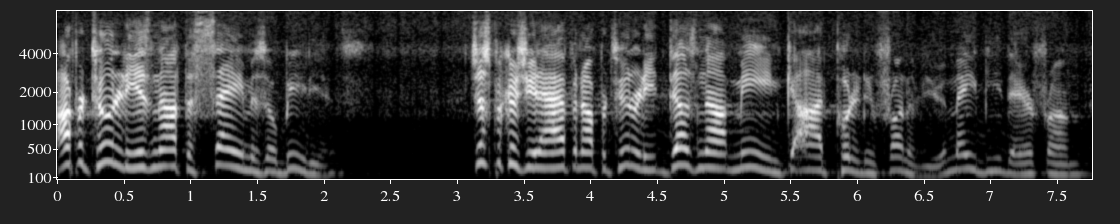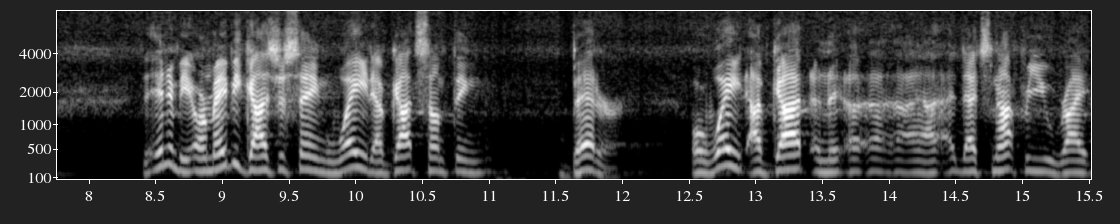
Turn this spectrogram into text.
Opportunity is not the same as obedience. Just because you have an opportunity does not mean God put it in front of you. It may be there from the enemy. Or maybe God's just saying, wait, I've got something better. Or wait, I've got an, uh, uh, uh, that's not for you right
